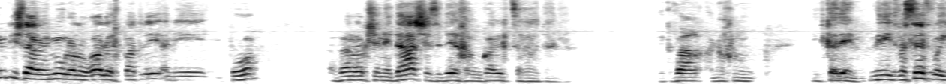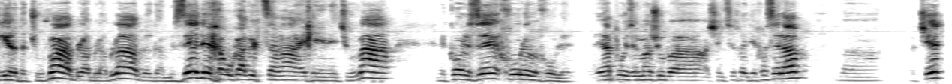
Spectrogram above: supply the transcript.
אם תשתעממו, לא נורא, לא אכפת לי, אני פה, אבל רק שנדע שזה דרך ארוכה וקצרה, דניה. וכבר אנחנו נתקדם. ונתווסף פה איגרת התשובה, בלה בלה בלה, וגם זה דרך ארוכה וקצרה, איך ענייני תשובה, וכל זה, כולי וכולי. היה פה איזה משהו שאני צריך להתייחס אליו, בצ'אט.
